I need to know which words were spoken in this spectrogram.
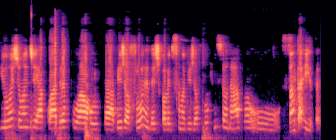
e hoje onde é a quadra atual da Beija-Flor, né, da Escola de Samba Beija-Flor, funcionava o Santa Rita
